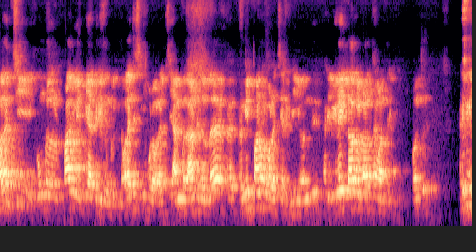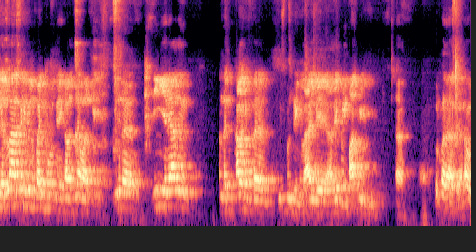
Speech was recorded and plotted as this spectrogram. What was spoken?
வளர்ச்சி உங்கள் பார்வையில் எப்படியா தெரியுது உங்களுக்கு? இந்த வளர்ச்சி சிங்கப்பூர் வளர்ச்சி ஐம்பது ஆண்டுகளில் பிரமிப்பான ஒரு வளர்ச்சி இருக்குது நீங்கள் வந்து கருவிகளே இல்லாத ஒரு காலத்தில் வாழ்ந்துருக்கீங்க. இப்போ வந்து கருவிகள் எல்லா கருவிகளும் பயன்படுத்திய காலத்தில் வாழ்க்கீங்க இதில் நீங்கள் எதையாவது அந்த காலகட்டத்தை மிஸ் பண்ணுறீங்களா இல்லை அதை எப்படி பார்க்குறீங்க? உண்மைதான். அது ஆனால்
